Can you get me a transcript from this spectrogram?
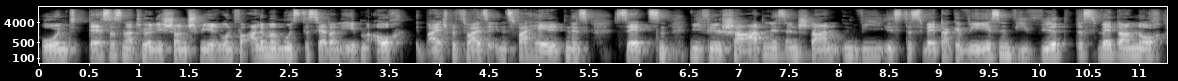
Und das ist natürlich schon schwierig. Und vor allem, man muss das ja dann eben auch beispielsweise ins Verhältnis setzen. Wie viel Schaden ist entstanden? Wie ist das Wetter gewesen? Wie wird das Wetter noch?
